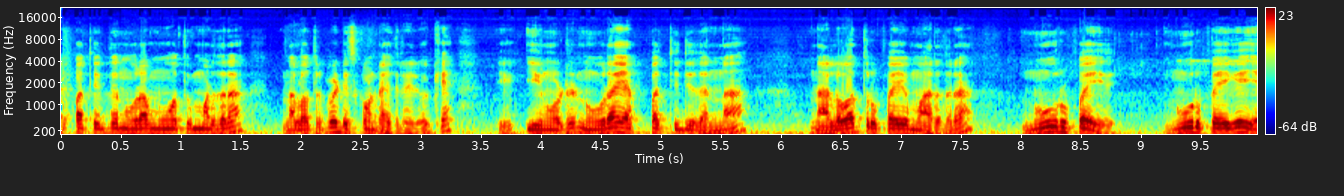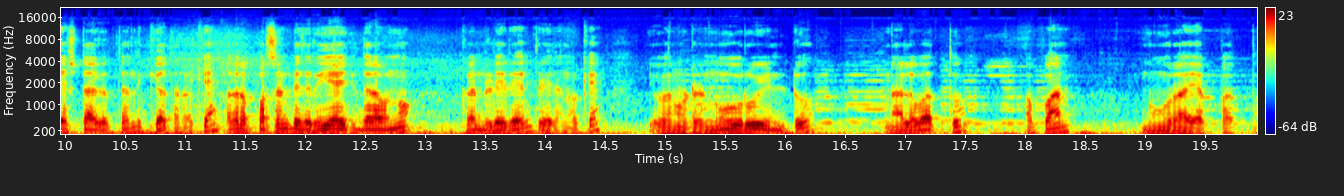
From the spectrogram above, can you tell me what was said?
ಎಪ್ಪತ್ತಿದ್ದು ನೂರ ಮೂವತ್ತಕ್ಕೆ ಮಾಡಿದ್ರೆ ನಲ್ವತ್ತು ರೂಪಾಯಿ ಡಿಸ್ಕೌಂಟ್ ಆಯ್ತು ರೀ ಓಕೆ? ಈಗ ನೋಡಿರಿ, ನೂರ ಎಪ್ಪತ್ತಿದ್ದನ್ನು ನಲ್ವತ್ತು ರೂಪಾಯಿಗೆ ಮಾರಿದ್ರೆ ನೂರು ರೂಪಾಯಿ, ನೂರು ರೂಪಾಯಿಗೆ ಎಷ್ಟಾಗುತ್ತೆ ಅಂತ ಕೇಳ್ತಾನೆ, ಓಕೆ? ಅದರ ಪರ್ಸೆಂಟೇಜ್ ರಿಯಾಯಿತಿ ದರವನ್ನು ಕಂಡುಹಿಡಿಯಿರಿ ಅಂತ ಹೇಳಿದಾನೆ, ಓಕೆ? ಇವಾಗ ನೋಡಿರಿ, ನೂರು ಇಂಟು ನಲವತ್ತು ಅಪಾನ್ ನೂರ ಎಪ್ಪತ್ತು.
